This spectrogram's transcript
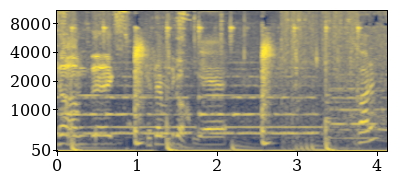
Come, Diggs. Get everything to go. Yeah. Got him?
